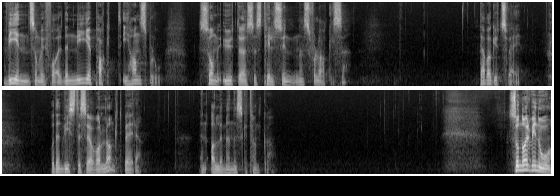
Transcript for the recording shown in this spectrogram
Vinen som vi får, den nye pakt i hans blod, som utøses til syndenes forlatelse. Det var Guds vei og den viste seg å være langt bedre enn alle mennesketanker. Så når vi nå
